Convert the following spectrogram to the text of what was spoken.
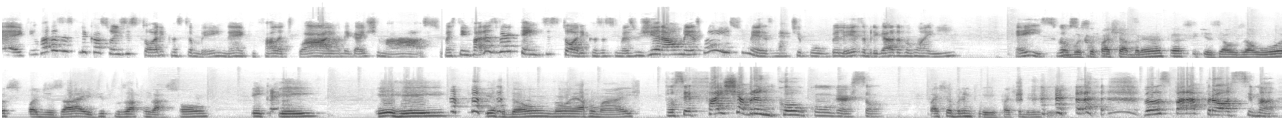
É, e tem várias explicações históricas também, né? Que fala, tipo, ah, é um shimasu. Mas tem várias vertentes históricas, assim, mas o geral mesmo é isso mesmo. Tipo, beleza, obrigada, vamos aí. É isso. Então Vamos você faixa branca, se quiser usar o osso, pode usar, evita usar com garçom. Pequei, errei, perdão, não erro mais. Você faixa brancou com o garçom. Faixa branquei, faixa branquei. Vamos para a próxima.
